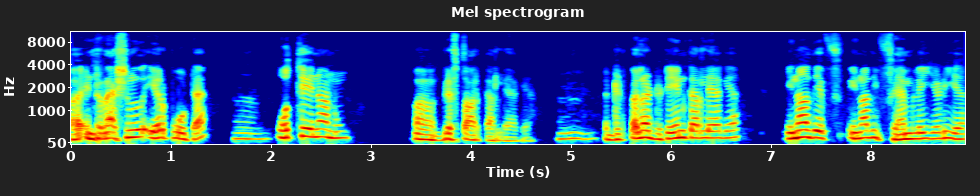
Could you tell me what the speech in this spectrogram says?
ਇੰਟਰਨੈਸ਼ਨਲ 에ਅਰਪੋਰਟ ਹੈ ਹੂੰ। ਉੱਥੇ ਇਹਨਾਂ ਨੂੰ ਅਹ, ਗ੍ਰਿਫਤਾਰ ਕਰ ਲਿਆ ਗਿਆ। ਪਹਿਲਾਂ ਡਿਟੇਨ ਕਰ ਲਿਆ ਗਿਆ ਇਹਨਾਂ ਦੇ ਇਹਨਾਂ ਦੀ ਫੈਮਿਲੀ ਜਿਹੜੀ ਹੈ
